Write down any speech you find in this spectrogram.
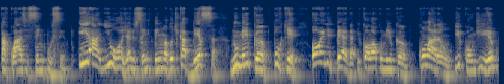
tá quase 100%. E aí o Rogério Ceni tem uma dor de cabeça no meio-campo. Por quê? Ou ele pega e coloca o meio-campo com Arão e com Diego,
